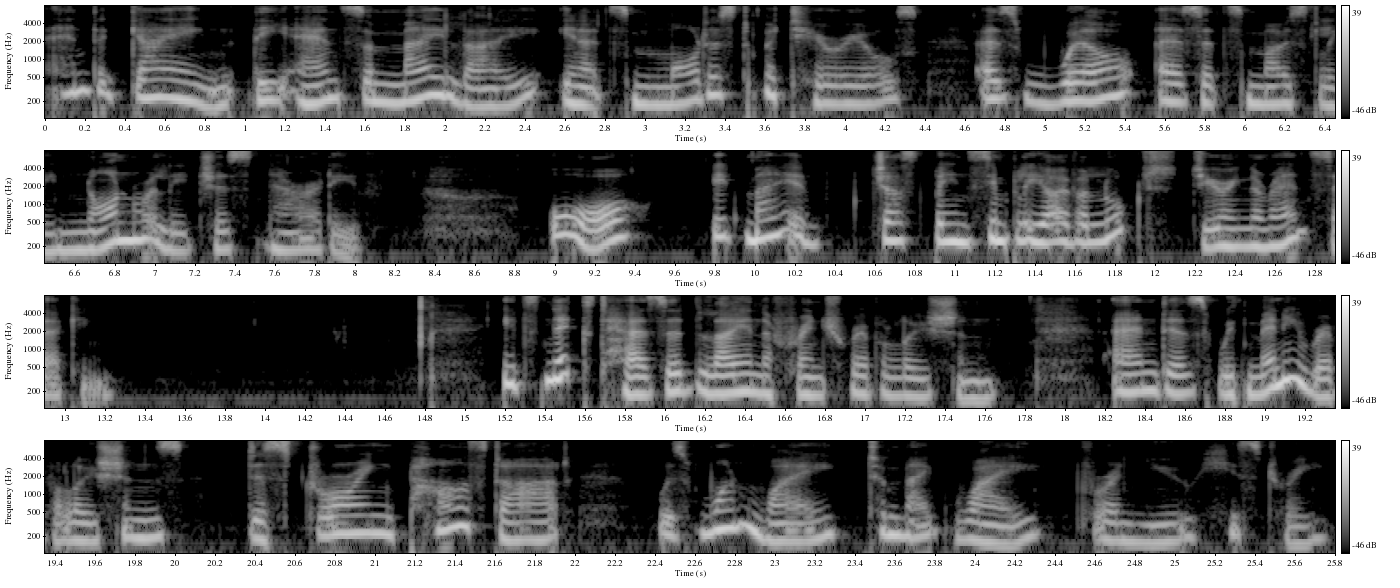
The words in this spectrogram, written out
And again, the answer may lay in its modest materials as well as its mostly non religious narrative. Or it may have just been simply overlooked during the ransacking. Its next hazard lay in the French Revolution, and as with many revolutions, destroying past art was one way to make way for a new history.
